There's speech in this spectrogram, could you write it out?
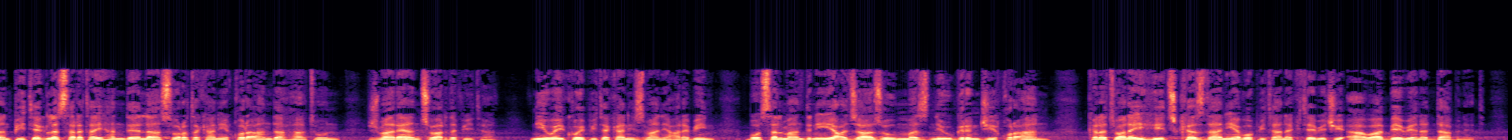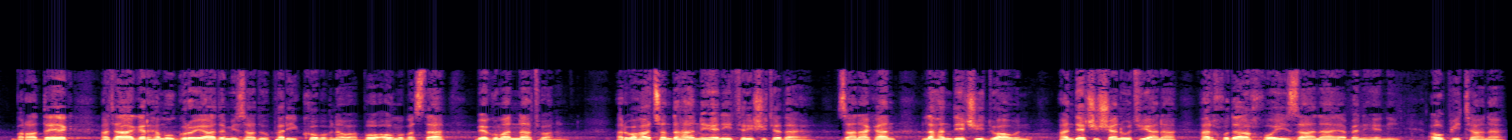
چەند پیتێک لە سەرەتای هەندێ لە سوورەتەکانی قورئاندا هاتوون، ژمارەیان چواردە پیتە، نیوەی کۆی پیتەکانی زمانی عەرەبین، بۆ سەلماندنی ئیعجاز و مەزنی و گرنگی قورئان، کە لە توانای هیچ کەسدا نییە بۆ پیتانە کتێبێکی ئاوا بێ وێنە دابنێت، بە ڕادەیەک هەتا ئەگەر هەموو گرۆی ئادەمیزاد و پەری کۆببنەوە بۆ ئەو مەبەستە، بێگومان ناتوانن. هەروەها چەندەها نهێنی تریشی تێدایە، زاناکان لە هەندێکی دواون، هەندێکیشیان وتویانە هەر خودا خۆی زانایە بە نهێنی ئەو پیتانە.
